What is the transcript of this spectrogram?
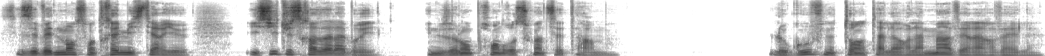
Ces événements sont très mystérieux. Ici, tu seras à l'abri, et nous allons prendre soin de cette arme. Le gouffre tend alors la main vers Hervel.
